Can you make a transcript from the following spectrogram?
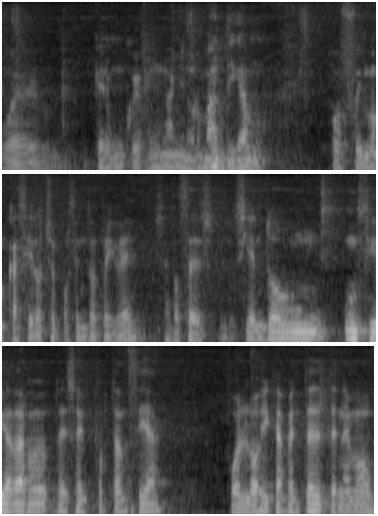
pues, que es un, año normal, digamos, pues fuimos casi el 8% del PIB. entonces, siendo un ciudadano de esa importancia, pues lógicamente tenemos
